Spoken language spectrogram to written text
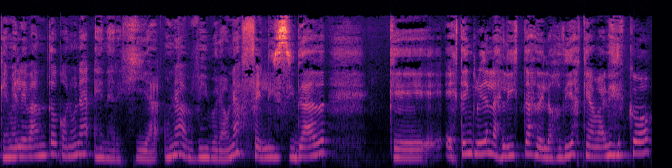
que me levanto con una energía, una vibra, una felicidad que está incluida en las listas de los días que amanezco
